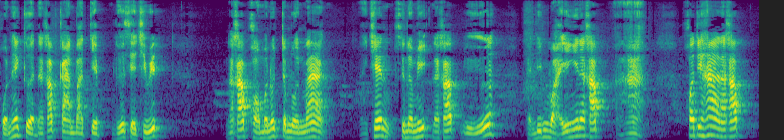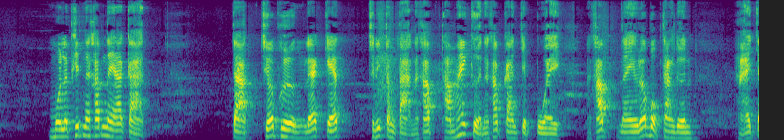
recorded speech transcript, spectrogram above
ผลให้เกิดนะครับ การบาดเจ็บหรือเสียชีวิตนะครับ ของมนุษย์จำนวนมากอย่างเช่นสึนามินะครับ หรือแผ่นดินไหวอย่างนี้นะครับข้อที่5นะครับ มลพิษนะครับในอากาศ จากเชื้อเพลิงและแก๊สชนิดต่างๆนะครับทำให้เกิดนะครับการเจ็บป่วยนะครับในระบบทางเดินหายใจ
